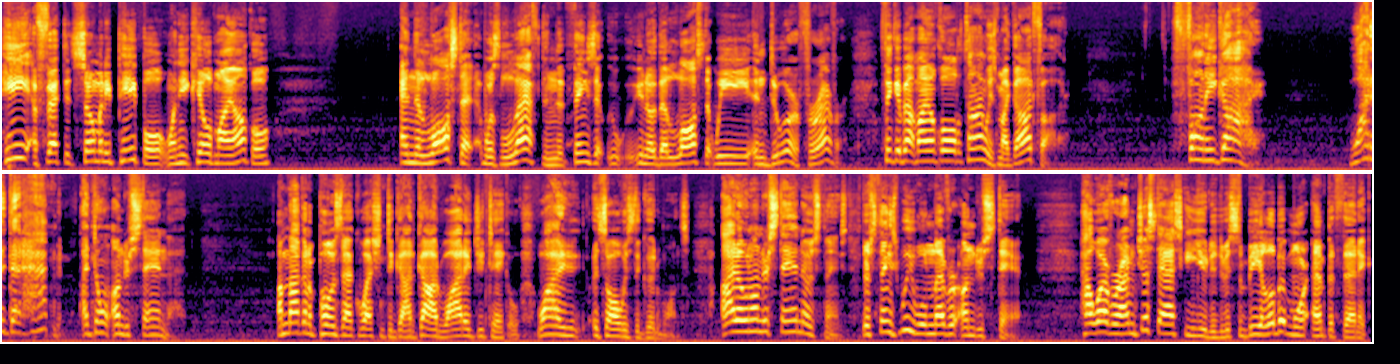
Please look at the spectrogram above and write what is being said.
He affected so many people when he killed my uncle and the loss that was left and the things that you know the loss that we endure forever think about my uncle all the time he's my godfather funny guy. Why did that happen? I don't understand that. I'm not going to pose that question to god. God why did you take it why it's always the good ones? I don't understand those things. There's things we will never understand. However, I'm just asking you to just to be a little bit more empathetic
